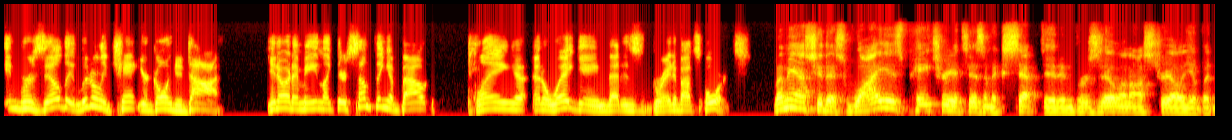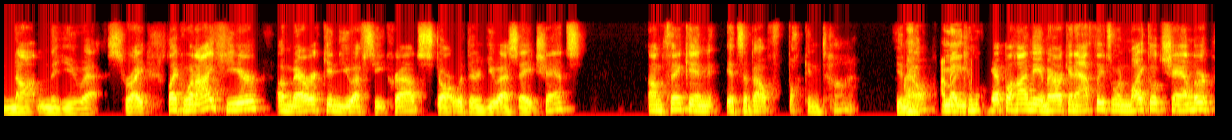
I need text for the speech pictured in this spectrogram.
in Brazil, they literally chant, You're going to die. You know what I mean? Like there's something about playing an away game that is great about sports. Let me ask you this. Why is patriotism accepted in Brazil and Australia, but not in the US, right? Like when I hear American UFC crowds start with their USA chants, I'm thinking it's about fucking time. You know. I mean, like, can we get behind the American athletes when Michael Chandler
